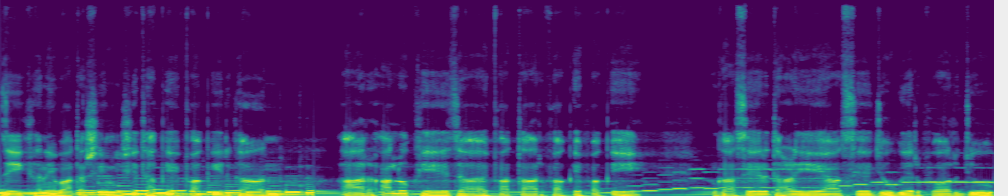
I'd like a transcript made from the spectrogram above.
যেখানে বাতাসে মিশে থাকে পাখির গান, আর আলো খেয়ে যায় পাতার ফাঁকে ফাঁকে। গাছের দাঁড়িয়ে আছে যুগের পর যুগ,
